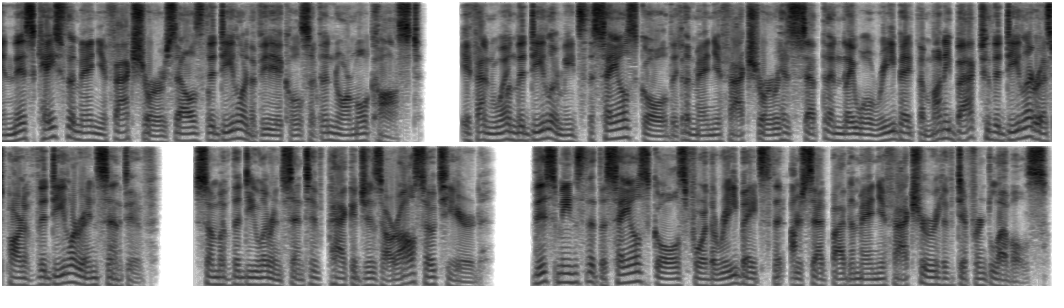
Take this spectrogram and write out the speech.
In this case the manufacturer sells the dealer the vehicles at the normal cost. If and when the dealer meets the sales goal that the manufacturer has set then they will rebate the money back to the dealer as part of the dealer incentive. Some of the dealer incentive packages are also tiered. This means that the sales goals for the rebates that are set by the manufacturer have different levels.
